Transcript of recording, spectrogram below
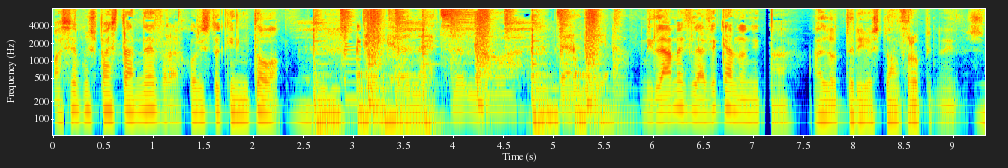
Μας έχουν σπάσει τα νεύρα χωρίς το κινητό. Μιλάμε δηλαδή κανονικά αλωτρίως του ανθρώπινου είδους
